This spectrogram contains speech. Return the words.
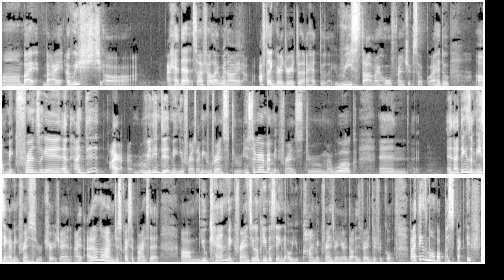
Uh, but I, but I, I wish uh, I had that. So I felt like when I after I graduated, I had to like restart my whole friendship circle. I had to uh, make friends again, and I did. I really did make new friends. I made friends through Instagram. I made friends through my work, and and I think it's amazing. I make friends through church, and I, I don't know. I'm just quite surprised that um, you can make friends. You know, people saying that oh, you can't make friends when you're adult is very difficult. But I think it's more about perspective.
